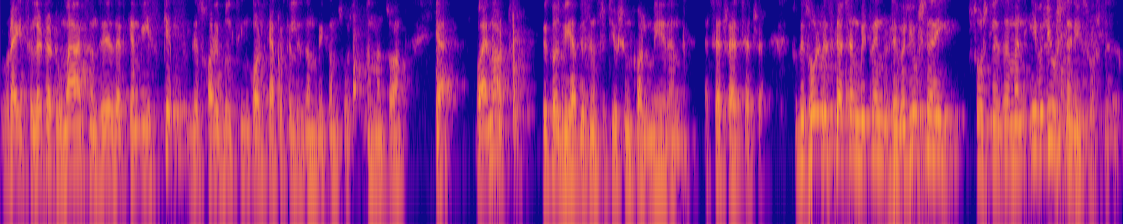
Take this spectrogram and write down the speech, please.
writes a letter to Marx and says that can we skip this horrible thing called capitalism, become socialism, and so on. Yeah, why not? Because we have this institution called Mir and etc. etc. So this whole discussion between revolutionary socialism and evolutionary socialism.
